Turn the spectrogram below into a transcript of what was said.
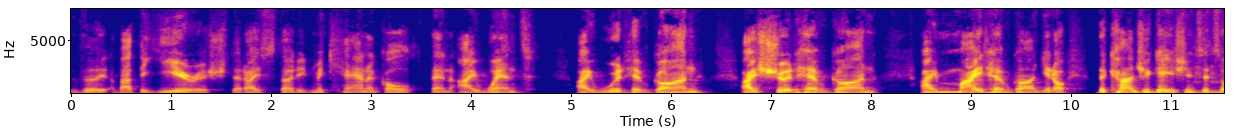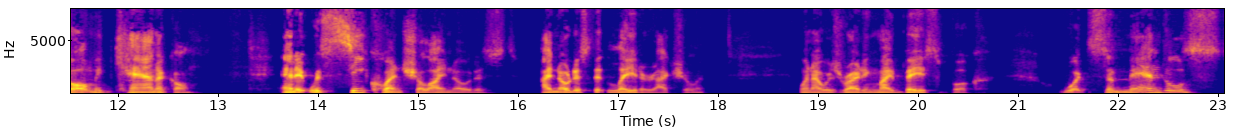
the about the yearish that I studied mechanical, then I went. I would have gone. I should have gone. I might have gone. You know, the conjugations, mm-hmm. it's all mechanical. And it was sequential, I noticed. I noticed it later, actually, when I was writing my bass book. What Simandl's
